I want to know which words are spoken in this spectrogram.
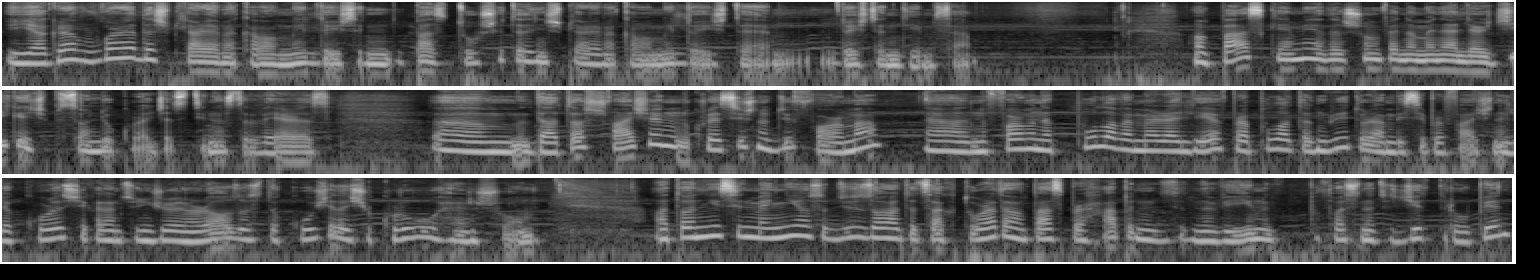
i agravuar edhe shplarja me kamomil do ishte pas dushit edhe një shplarje me kamomil do ishte, do ishte ndihmëse. Më pas kemi edhe shumë fenomene alergjike që pëson lëkura gjatë stinës të verës. Ëm dhe ato shfaqen kryesisht në dy forma, në formën e pullave me reliev, pra pulla të ngritura mbi sipërfaqen e lëkurës që kanë ngjyrën rozë ose të kuqe dhe që kruhen shumë. Ato nisin me një ose dy zona të caktuara dhe më pas përhapen në ditët në vijim, pothuajse në të gjithë trupin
